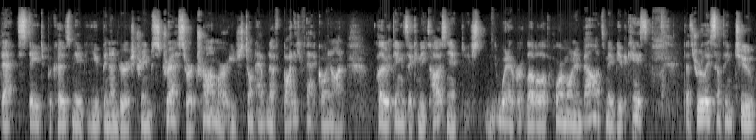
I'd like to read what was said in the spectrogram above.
that state because maybe you've been under extreme stress or trauma, or you just don't have enough body fat going on, other things that can be causing it, whatever level of hormone imbalance may be the case. That's really something to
